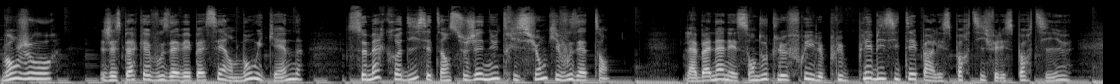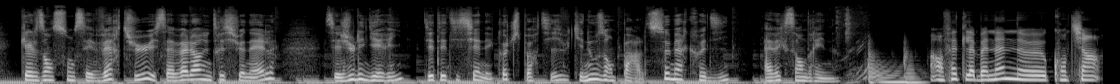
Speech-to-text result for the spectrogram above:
Bonjour, j'espère que vous avez passé un bon week-end. Ce mercredi, c'est un sujet nutrition qui vous attend. La banane est sans doute le fruit le plus plébiscité par les sportifs et les sportives. Quelles en sont ses vertus et sa valeur nutritionnelle? C'est Julie Guéry, diététicienne et coach sportive, qui nous en parle ce mercredi avec Sandrine. En fait, la banane euh, contient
